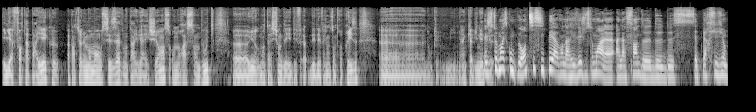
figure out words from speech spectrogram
Et il y a fort à parier que à partir du moment où ces aides vont arriver à échéance, on aura sans doute euh, une augmentation des, des, défaillances d'entreprises. donc un cabinet. Et justement, est-ce qu'on peut anticiper avant d'arriver justement à la, fin de, de, cette perfusion?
